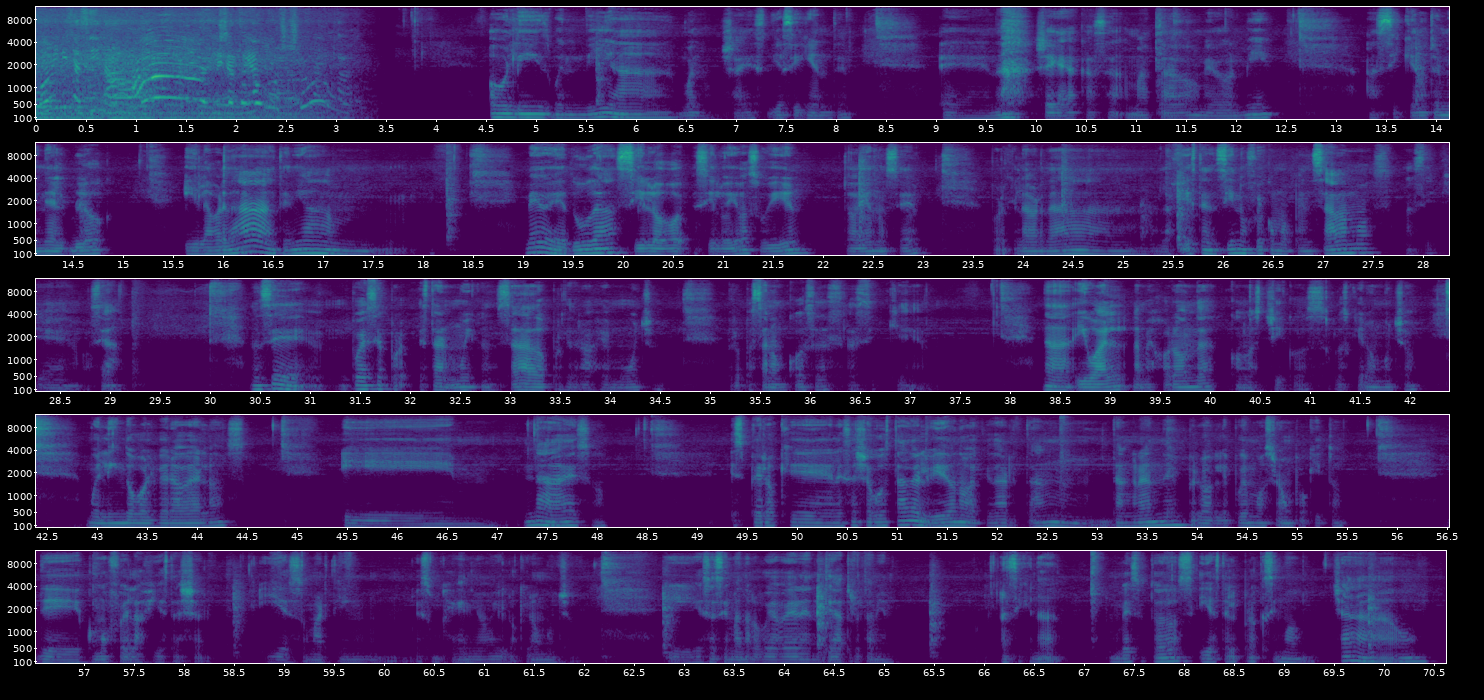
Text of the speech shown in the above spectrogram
Vos viniste así, ¿no? Ah, yo tengo como yo. Olis, buen día. Bueno, ya es día siguiente. Eh, llegué a casa matado, me dormí. Así que no terminé el vlog. Y la verdad tenía mm, medio de duda si lo, si lo iba a subir. Todavía no sé. Porque la verdad la fiesta en sí no fue como pensábamos. Así que, o sea, no sé, puede ser por estar muy cansado, porque trabajé mucho, pero pasaron cosas, así que nada, igual la mejor onda con los chicos, los quiero mucho, muy lindo volver a verlos y nada, eso. Espero que les haya gustado, el video no va a quedar tan, tan grande, pero les puedo mostrar un poquito de cómo fue la fiesta ayer. Y eso, Martín es un genio y lo quiero mucho. Y esa semana lo voy a ver en teatro también. Así que nada, un beso a todos y hasta el próximo. Chao.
